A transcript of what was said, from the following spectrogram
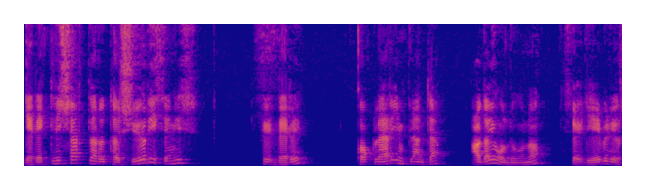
gerekli şartları taşıyor iseniz sizleri kokleer implanta aday olduğunu söyleyebilir.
